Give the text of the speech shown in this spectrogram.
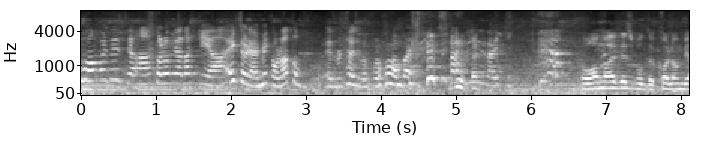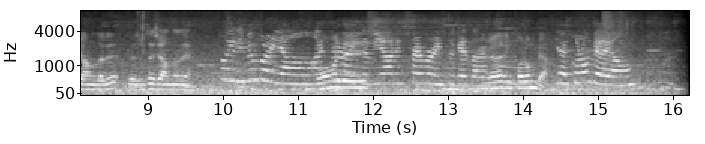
Juan Valdez ya. Colombia'daki ya. Actually, I make a lot of advertisement for Valdez. I really like it. Juan Valdez buldu. Kolombiyanları gözümüze canlanıyor. I remember ya. I Juan feel like Valdez. that we are in traveling together. We are in Colombia. Yeah, Colombia ya.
